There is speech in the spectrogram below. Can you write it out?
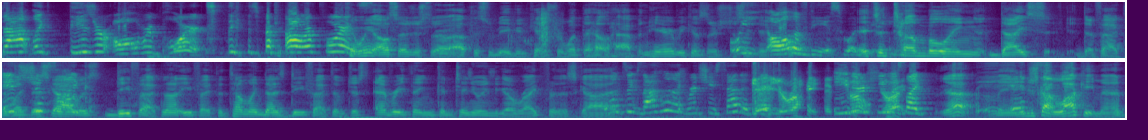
that like these are all reports. These are all reports. Can we also just throw out this would be a good case for what the hell happened here because there's just We- like a- all of these would It's a tumbling dice defect. It's like this guy like- was defect, not effect. The tumbling dice defect of just everything continuing to go right for this guy. Well, it's exactly like Richie said. It's Yeah, like you're right. It's either true. he You're was right. like yeah, I mean, he just got lucky, man.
